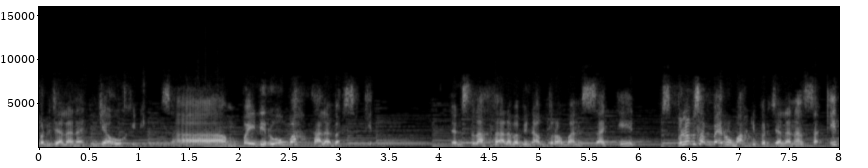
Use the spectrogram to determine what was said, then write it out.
Perjalanan jauh ini. Sampai di rumah Sa'labah sakit. Dan setelah Sa'labah bin Abdurrahman sakit. Sebelum sampai rumah di perjalanan sakit.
